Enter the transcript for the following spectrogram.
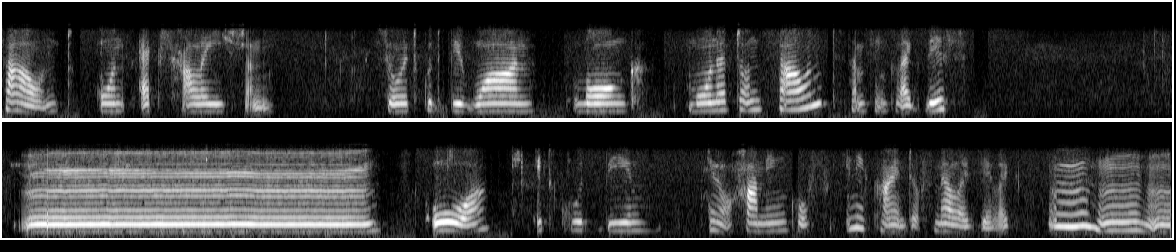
sound on exhalation. So it could be one long monotone sound, something like this. Or it could be, you know, humming of any kind of melody, like mm-hmm,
